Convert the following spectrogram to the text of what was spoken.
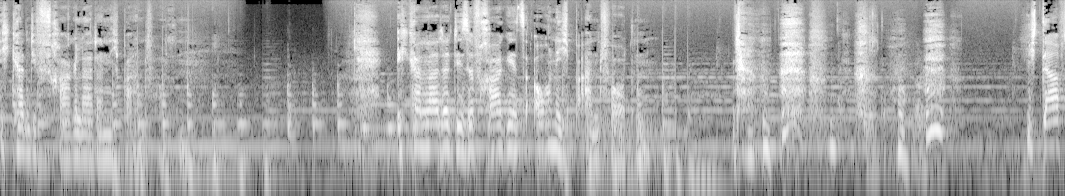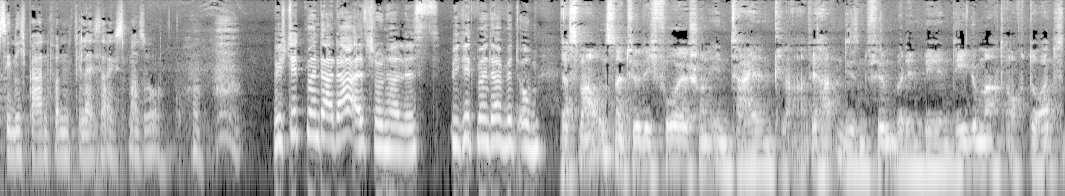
Ich kann die Frage leider nicht beantworten. Ich kann leider diese Frage jetzt auch nicht beantworten. Ich darf sie nicht beantworten, vielleicht sage ich es mal so. Wie steht man da da als Journalist? Wie geht man damit um? Das war uns natürlich vorher schon in Teilen klar. Wir hatten diesen Film über den BND gemacht. Auch dort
